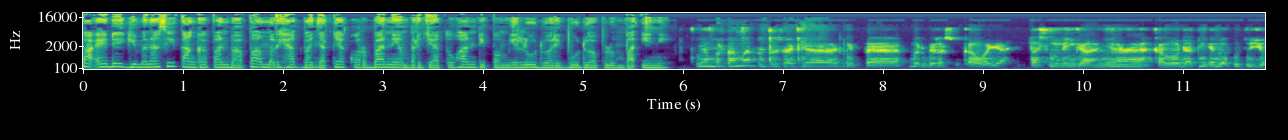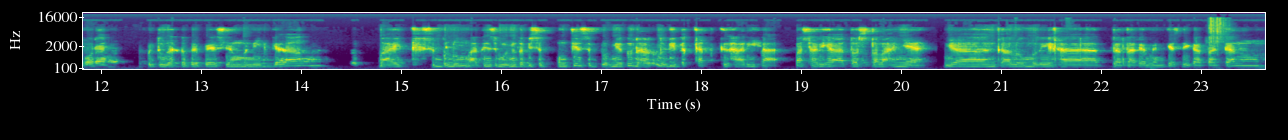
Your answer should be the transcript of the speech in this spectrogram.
Pak Ede, gimana sih tanggapan Bapak melihat banyaknya korban yang berjatuhan di pemilu 2024 ini? Yang pertama tentu saja kita berbela sungkawa ya atas meninggalnya kalau datangnya kan 27 orang petugas KPPS yang meninggal baik sebelum artinya sebelumnya tapi se mungkin sebelumnya itu udah lebih dekat ke hari H pas hari H atau setelahnya. Yang kalau melihat data Kemenkes dikatakan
